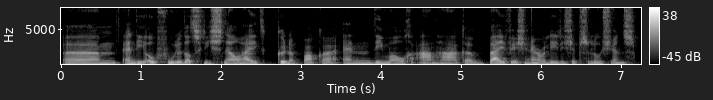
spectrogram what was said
Um, en die ook voelen dat ze die snelheid kunnen pakken. En die mogen aanhaken bij Visionary Leadership Solutions.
